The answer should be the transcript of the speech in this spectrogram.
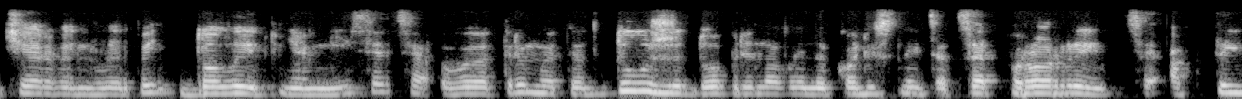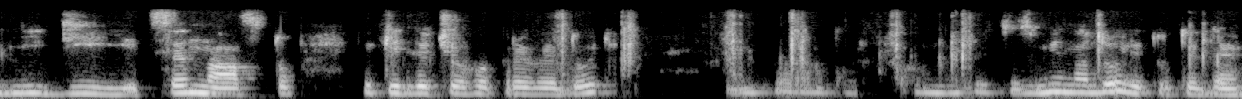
червень-липень, до липня місяця, ви отримуєте дуже добрі новини. Колісниця це прорив, це активні дії, це наступ, які для чого приведуть. Зміна долі тут іде.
